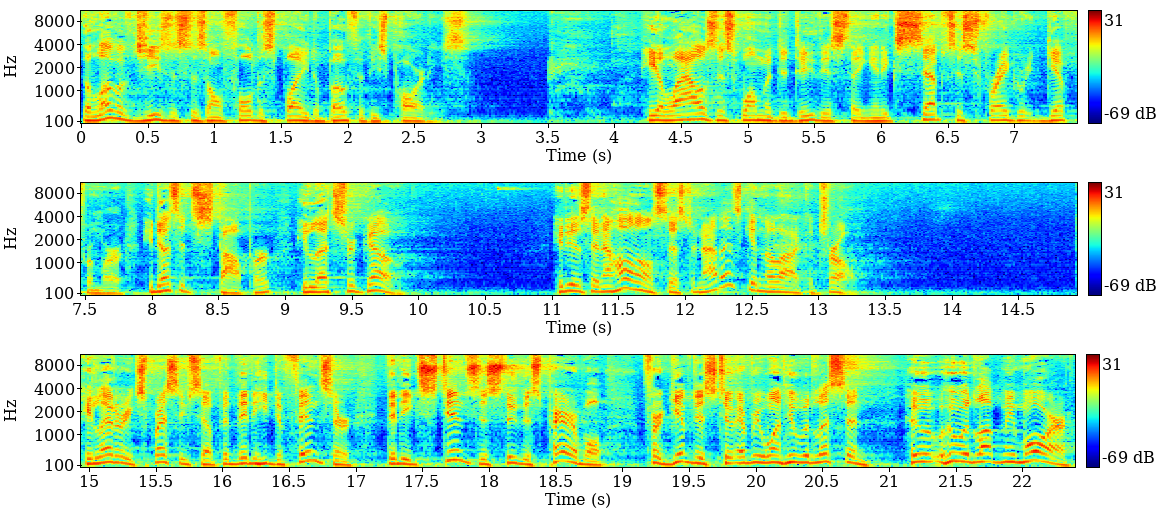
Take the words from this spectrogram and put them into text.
The love of Jesus is on full display to both of these parties. He allows this woman to do this thing and accepts this fragrant gift from her. He doesn't stop her, he lets her go. He doesn't say, Now, hold on, sister, now that's getting a lot of control. He let her express himself, and then he defends her, Then he extends this through this parable forgiveness to everyone who would listen, who, who would love me more.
